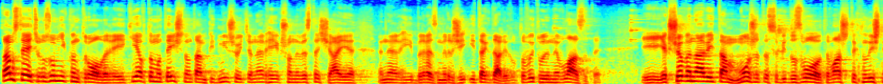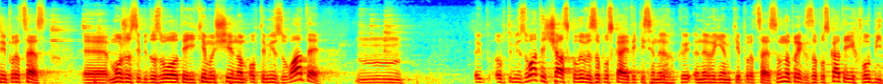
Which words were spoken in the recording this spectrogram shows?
Там стоять розумні контролери, які автоматично там підмішують енергію, якщо не вистачає енергії, бере з мережі і так далі. Тобто ви туди не влазите. І якщо ви навіть там можете собі дозволити, ваш технологічний процес е, може собі дозволити якимось чином оптимізувати, оптимізувати час, коли ви запускаєте якісь енерго- енергоємкі процеси, ну, наприклад, запускати їх в обід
